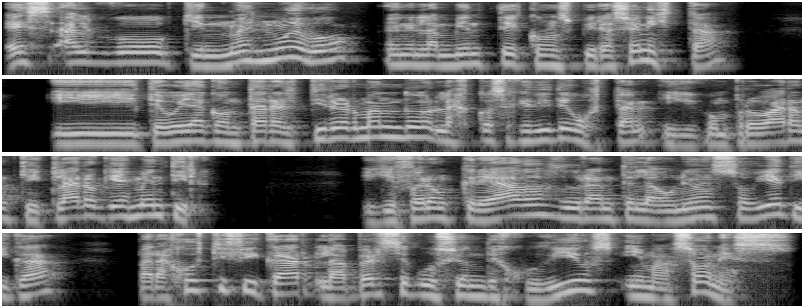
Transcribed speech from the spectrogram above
Es algo que no es nuevo en el ambiente conspiracionista y te voy a contar al tiro, Armando, las cosas que a ti te gustan y que comprobaron que claro que es mentira y que fueron creados durante la Unión Soviética para justificar la persecución de judíos y masones,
